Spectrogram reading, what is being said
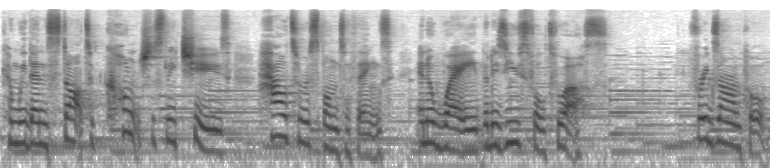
can we then start to consciously choose how to respond to things in a way that is useful to us. For example,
